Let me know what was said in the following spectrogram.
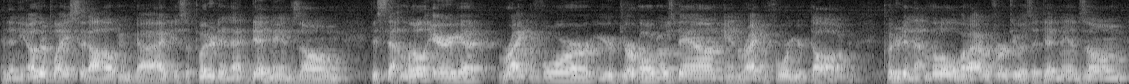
And then the other place that I'll help him guide is to put it in that dead man zone. It's that little area right before your dirt hole goes down and right before your dog. Put it in that little, what I refer to as a dead man zone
